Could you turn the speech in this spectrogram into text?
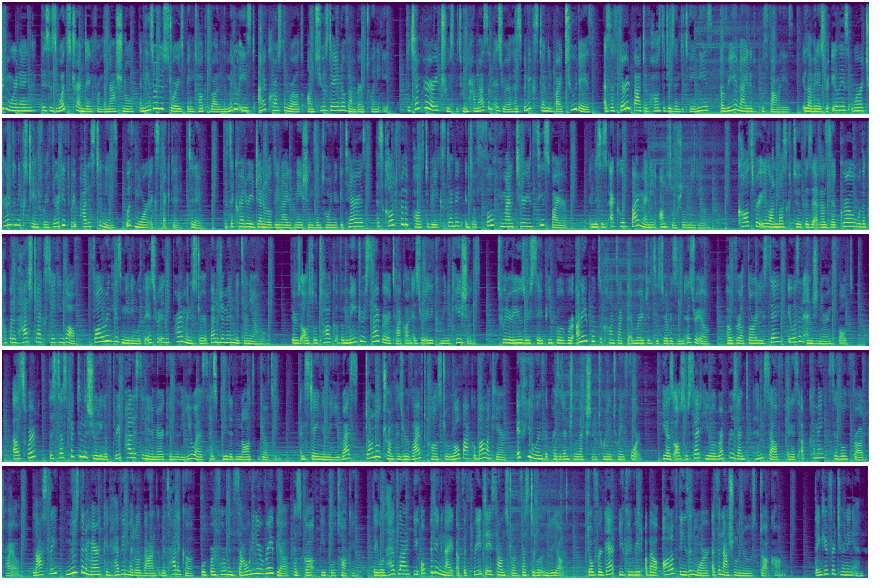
Good morning. This is What's Trending from The National, and these are the stories being talked about in the Middle East and across the world on Tuesday, November 28. The temporary truce between Hamas and Israel has been extended by two days as the third batch of hostages and detainees are reunited with families. 11 Israelis were returned in exchange for 33 Palestinians, with more expected today. The Secretary General of the United Nations, Antonio Guterres, has called for the pause to be extended into a full humanitarian ceasefire and this is echoed by many on social media. Calls for Elon Musk to visit Gaza grow with a couple of hashtags taking off following his meeting with the Israeli Prime Minister Benjamin Netanyahu. There is also talk of a major cyber attack on Israeli communications. Twitter users say people were unable to contact the emergency services in Israel. However, authorities say it was an engineering fault. Elsewhere, the suspect in the shooting of three Palestinian Americans in the US has pleaded not guilty. And staying in the US, Donald Trump has revived calls to roll back Obamacare if he wins the presidential election in 2024. He has also said he will represent himself in his upcoming civil fraud trial. Lastly, news that American heavy metal band Metallica will perform in Saudi Arabia has got people talking. They will headline the opening night of the three day Soundstorm Festival in Riyadh. Don't forget, you can read about all of these and more at thenationalnews.com. Thank you for tuning in.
